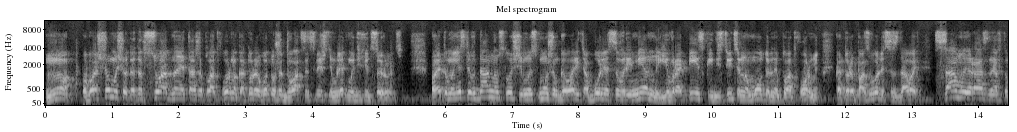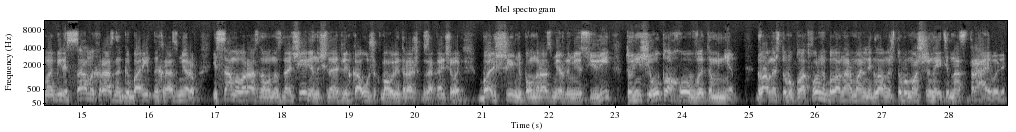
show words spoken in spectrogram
Но, по большому счету, это все одна и та же платформа, которая вот уже 20 с лишним лет модифицируется. Поэтому, если в данном случае мы сможем говорить о более современной, европейской, действительно модульной платформе, которая позволит создавать самые разные автомобили самых разных габаритных размеров и самого разного назначения, начиная от легковушек, малолитражек, заканчивая большими полноразмерными SUV, то ничего плохого в этом нет. Главное, чтобы платформа была нормальной, главное, чтобы машины эти настраивали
